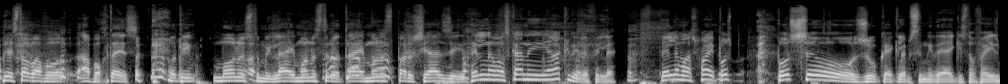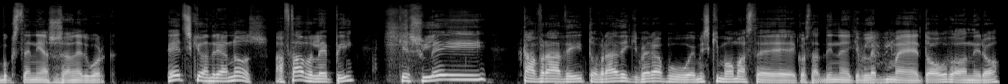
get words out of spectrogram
Δεν στο είπα από, από χτες. ότι μόνος του μιλάει, μόνος του ρωτάει, μόνος του παρουσιάζει. Θέλει να μας κάνει άκρη, ρε φίλε. Θέλει να μας φάει. Πώς ο Zuck έκλεψε την ιδέα εκεί στο Facebook στη ταινία Social Network; Έτσι και ο Ανδριανός. Αυτά βλέπει και σου λέει τα βράδυ, το βράδυ εκεί πέρα που εμείς κοιμόμαστε, Κωνσταντίνε, και βλέπουμε το 8ο όνειρο.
